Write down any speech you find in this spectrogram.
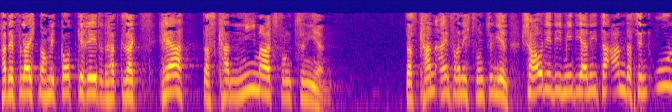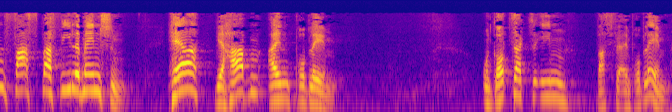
hat er vielleicht noch mit Gott geredet und hat gesagt, Herr, das kann niemals funktionieren. Das kann einfach nicht funktionieren. Schau dir die Midianiter an, das sind unfassbar viele Menschen. Herr, wir haben ein Problem. Und Gott sagt zu ihm, was für ein Problem?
